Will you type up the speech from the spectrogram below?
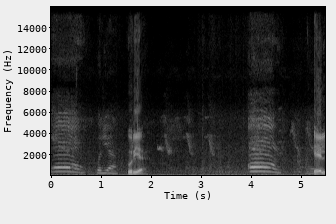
K Korea Korea L L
